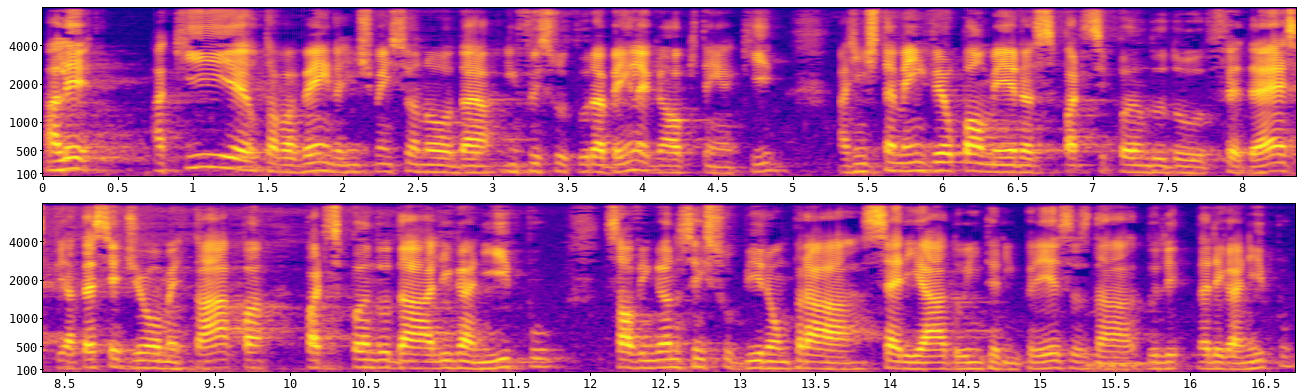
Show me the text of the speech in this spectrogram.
Ale, aqui eu estava vendo, a gente mencionou da infraestrutura bem legal que tem aqui. A gente também vê o Palmeiras participando do FEDESP, até sediou uma etapa, participando da Liga Nipo. Salvo engano, vocês subiram para a Série A do Inter Empresas, da, do, da Liga Nipo.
